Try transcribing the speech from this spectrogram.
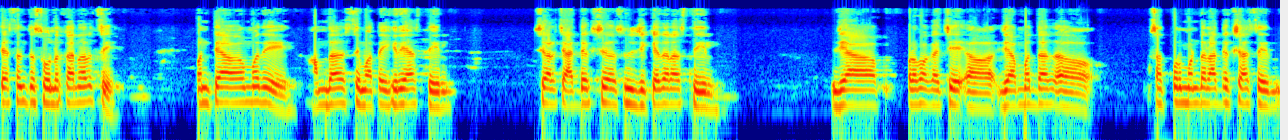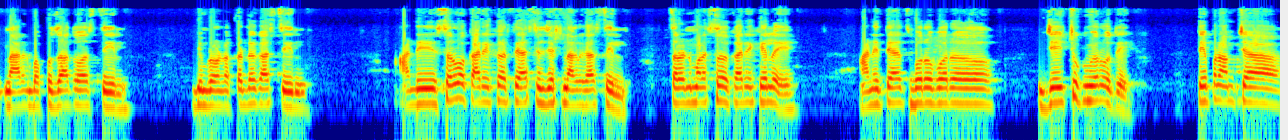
त्या संत सोनं करणारच आहे. पण त्यामध्ये आमदार सीमाताई हिरे असतील शहराचे अध्यक्ष सुनीलजी केदार असतील ज्या प्रभागाचे या ज्या मतदार सातपूर मंडल अध्यक्ष असेल नारायण बापू जाधव असतील भीमराव कडक असतील आणि सर्व कार्यकर्ते असतील ज्येष्ठ नागरिक असतील सर्वांनी मला सहकार्य केलंय. आणि त्याचबरोबर जे इच्छुक उमेदवार होते ते पण आमच्या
